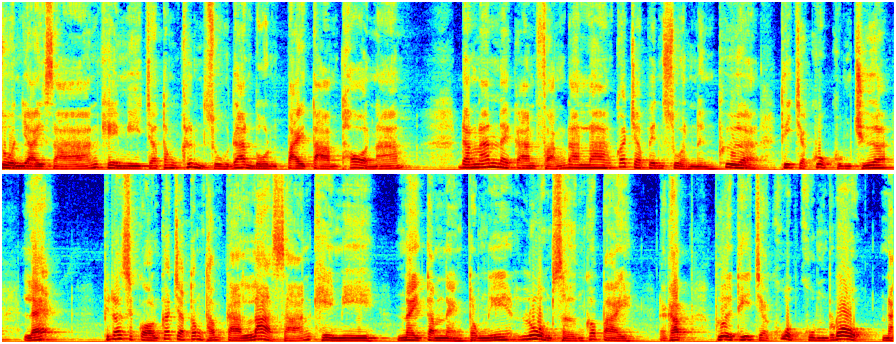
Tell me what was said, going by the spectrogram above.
ส่วนใหญ่สารเคมีจะต้องขึ้นสู่ด้านบนไปตามท่อน้ำดังนั้นในการฝังด้านล่างก็จะเป็นส่วนหนึ่งเพื่อที่จะควบคุมเชื้อ และพิทักษกรก็จะต้องทำการล่าสารเคมีในตำแหน่งตรงนี้ร่วมเสริมเข้าไปนะครับ เพื่อที่จะควบคุมโรคใน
